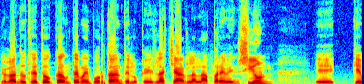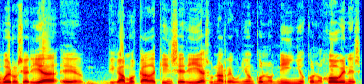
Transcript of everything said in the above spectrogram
Yolanda, usted toca un tema importante, lo que es la charla, la prevención. Eh, qué bueno sería, eh, digamos, cada 15 días una reunión con los niños, con los jóvenes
